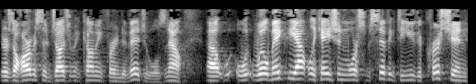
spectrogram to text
there's a harvest of judgment coming for individuals. Now, uh, we'll make the application more specific to you, the Christian,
